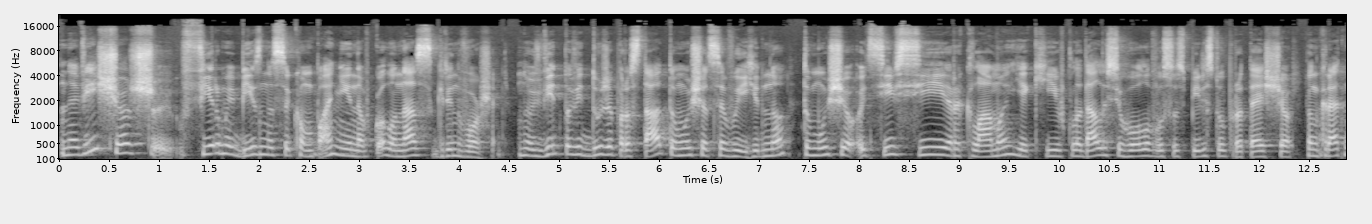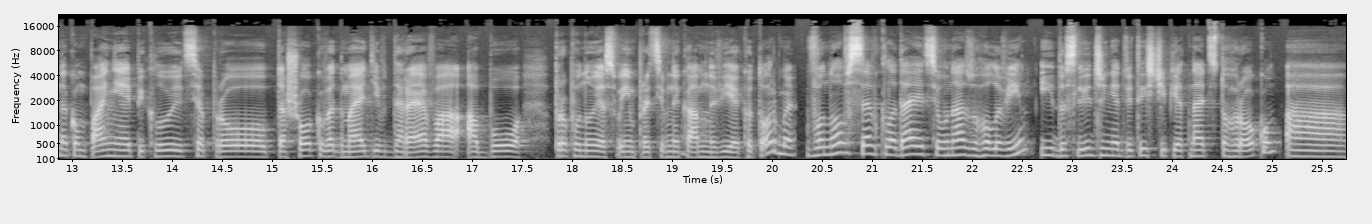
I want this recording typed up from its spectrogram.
Навіщо ж фірми, бізнеси, компанії навколо нас грінвошать? Ну, відповідь дуже проста, тому що це вигідно, тому що оці всі реклами, які вкладались у голову суспільству про те, що конкретна компанія піклується про пташок, ведмедів, дерева або пропонує своїм працівникам нові екоторми, воно все вкладається у нас в голові. І дослідження 2015 року а,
